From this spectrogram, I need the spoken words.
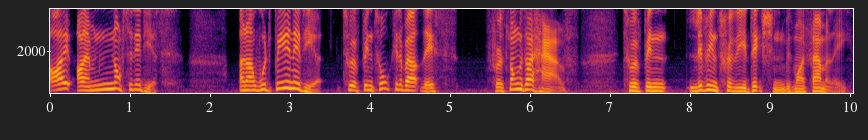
I, I am not an idiot. And I would be an idiot to have been talking about this for as long as I have, to have been living through the addiction with my family,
